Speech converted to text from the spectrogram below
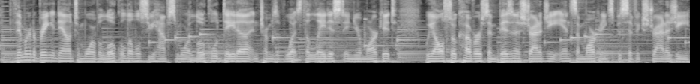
But then we're going to bring it down to more of a local level, so you have some more local data in terms of what's the latest in your market. We also cover some business strategy and some marketing specific strategy,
